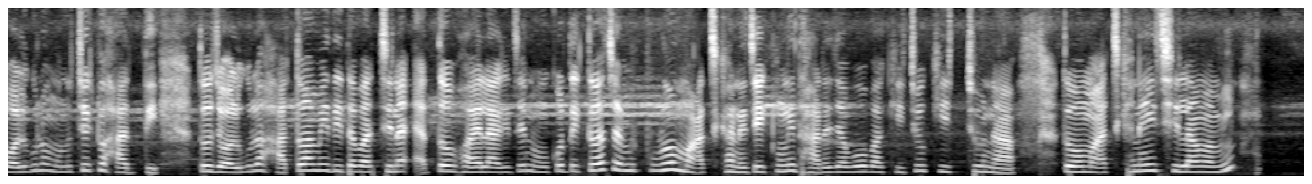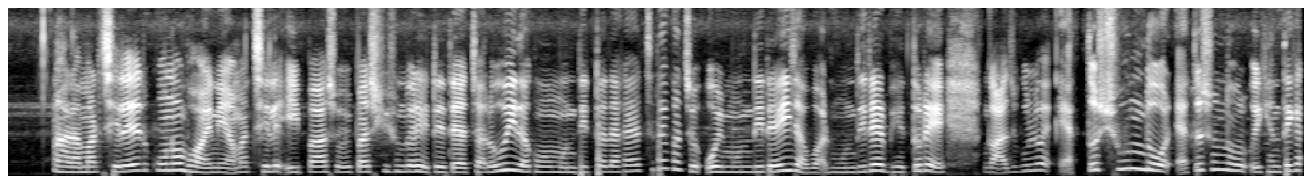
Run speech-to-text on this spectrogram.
জলগুলো মনে হচ্ছে একটু হাত দিই তো জলগুলো হাতও আমি দিতে পারছি না, এত ভয় লাগছে, নৌকো দেখতে পাচ্ছি? আমি পুরো মাঝখানে যে একটুখানি ধারে যাব বা কিছু কিচ্ছু না, তো মাঝখানেই ছিলাম আমি। আর আমার ছেলের কোনো ভয় নেই। আমার ছেলে এই পাশ, ওই পাশ কি সুন্দর হেঁটে হেঁটে যাচ্ছে। আর ওই দেখো মন্দিরটা দেখা যাচ্ছে দেখেছ ওই মন্দিরেই যাব। আর মন্দিরের ভেতরে গাছগুলো এত সুন্দর এত সুন্দর, ওইখান থেকে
